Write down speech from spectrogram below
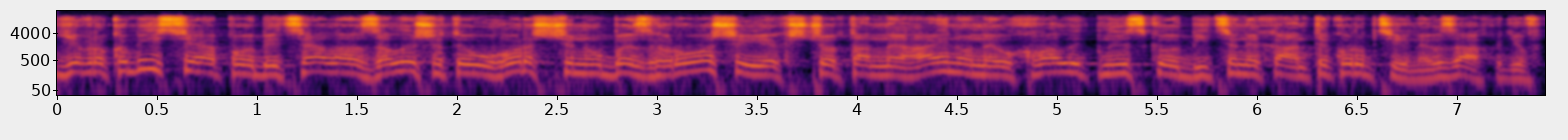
Єврокомісія пообіцяла залишити Угорщину без грошей, якщо та негайно не ухвалить низки обіцяних антикорупційних заходів.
